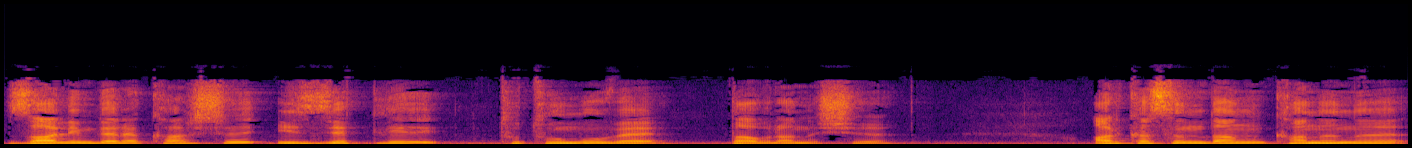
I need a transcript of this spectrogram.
zalimlere karşı izzetli tutumu ve davranışı, arkasından kanını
